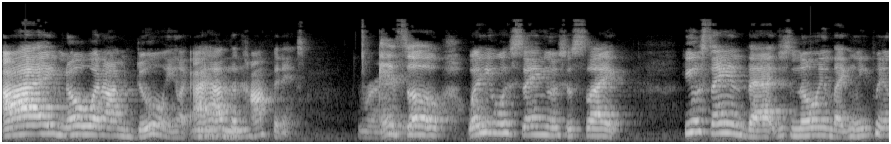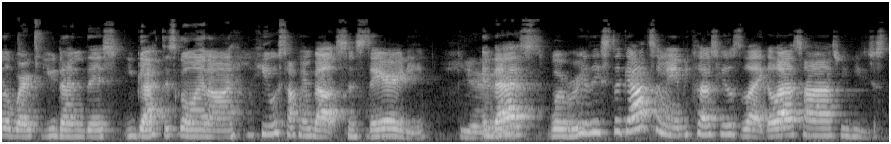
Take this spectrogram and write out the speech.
I know what i'm doing. Like i have the Mhm. confidence. Right. and so what he was saying was just like he was saying that just knowing like when you put in the work you done this you got this going on. He was talking about sincerity yeah. and that's what really stuck out to me because he was like, a lot of times we be just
